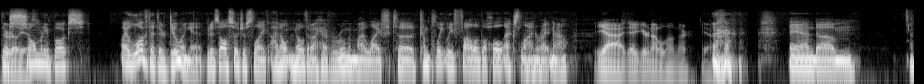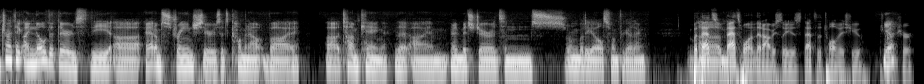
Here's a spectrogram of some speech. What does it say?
There's really so is. many books. I love that they're doing it, but it's also just like I don't know that I have room in my life to completely follow the whole X line right now. Yeah, you're not alone there. Yeah, And um, I'm trying to think. I know that there's the uh, Adam Strange series that's coming out by uh, Tom King that I'm and Mitch Gerads and somebody else who I'm forgetting. but that's Um, that's one that obviously is that's the 12 issue Yeah. structure.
